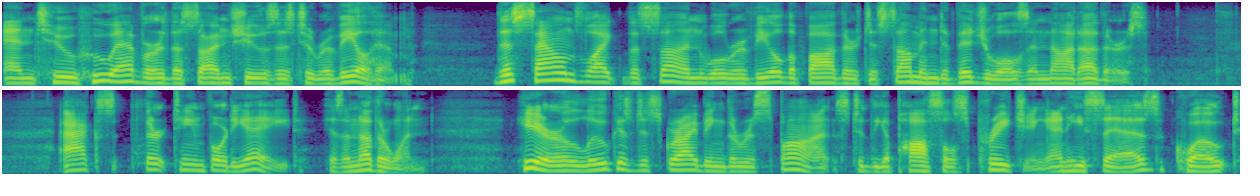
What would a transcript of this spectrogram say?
and to whoever the Son chooses to reveal him. This sounds like the Son will reveal the Father to some individuals and not others. Acts 13:48 is another one. Here, Luke is describing the response to the apostles' preaching, and he says, quote,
